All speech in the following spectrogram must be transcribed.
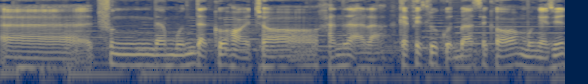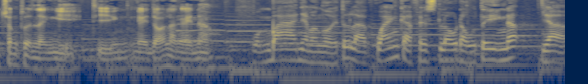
À, Phương đang muốn đặt câu hỏi cho khán giả là cà phê số quận 3 sẽ có một ngày duy nhất trong tuần là nghỉ thì ngày đó là ngày nào quận 3 nha mọi người tức là quán cà phê slow đầu tiên đó. Dạ.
